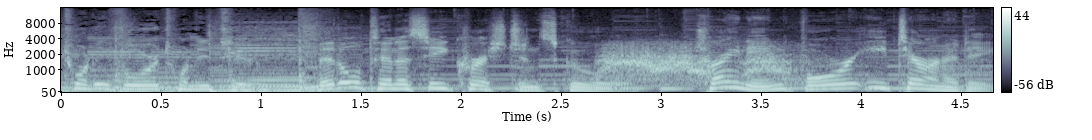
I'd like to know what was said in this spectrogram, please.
2422. Middle Tennessee Christian School. Training for eternity.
